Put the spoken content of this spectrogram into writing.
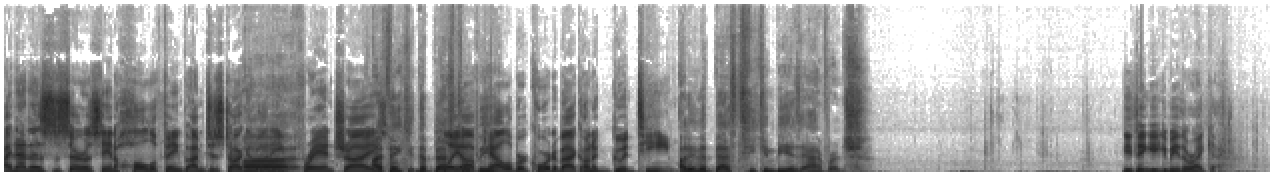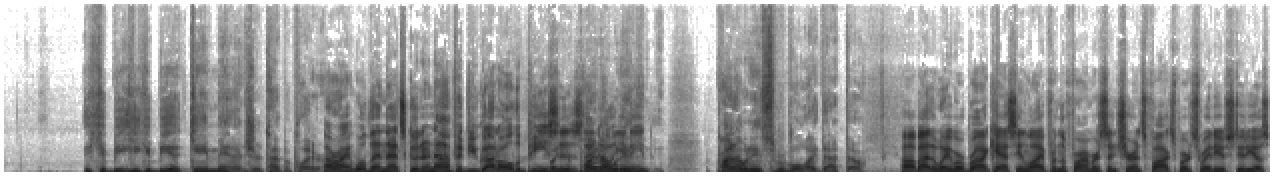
I'm not necessarily saying a Hall of Fame. I'm just talking about Uh, a franchise. I think the best playoff be- caliber quarterback on a good team. I think the best he can be is average. You think he could be the right guy? He could be he could be a game manager type of player. All right, well then that's good enough. If you got all the pieces, then all you need. Probably not winning a Super Bowl like that though. Uh, by the way, we're broadcasting live from the Farmers Insurance Fox Sports Radio studios.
